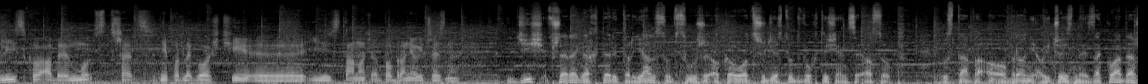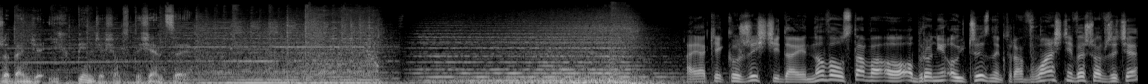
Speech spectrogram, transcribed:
blisko, aby móc strzec niepodległości i stanąć w obronie ojczyzny. Dziś w szeregach terytorialsów służy około 32 tysięcy osób. Ustawa o obronie ojczyzny zakłada, że będzie ich 50 tysięcy. A jakie korzyści daje nowa ustawa o obronie ojczyzny, która właśnie weszła w życie?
